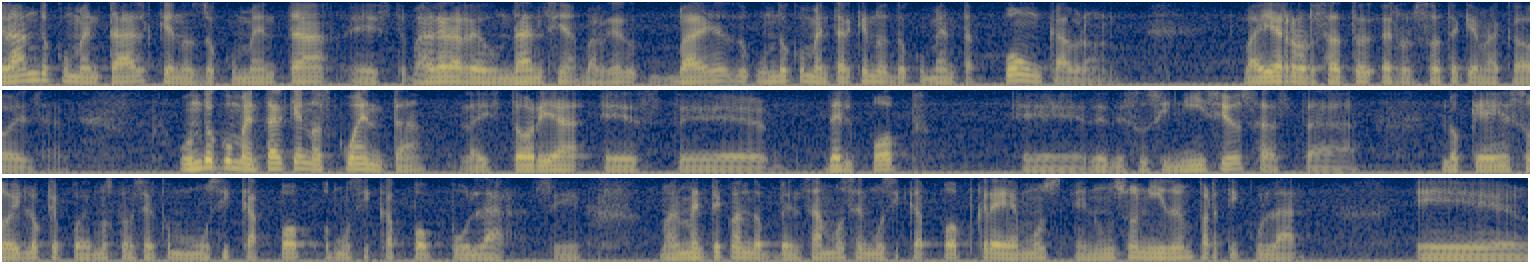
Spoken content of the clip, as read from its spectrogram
Gran documental que nos documenta, este, valga la redundancia, valga, un documental que nos documenta, ¡pum cabrón! Vaya errorzote, errorzote que me acabo de echar. Un documental que nos cuenta la historia este, del pop eh, desde sus inicios hasta lo que es hoy lo que podemos conocer como música pop o música popular. ¿sí? Normalmente cuando pensamos en música pop creemos en un sonido en particular, eh,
